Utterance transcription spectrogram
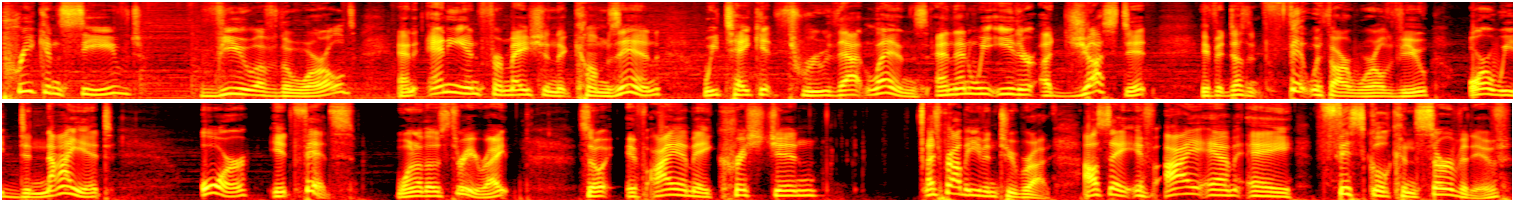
preconceived view of the world, and any information that comes in, we take it through that lens. And then we either adjust it if it doesn't fit with our worldview, or we deny it, or it fits. One of those three, right? So if I am a Christian, that's probably even too broad. I'll say if I am a fiscal conservative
